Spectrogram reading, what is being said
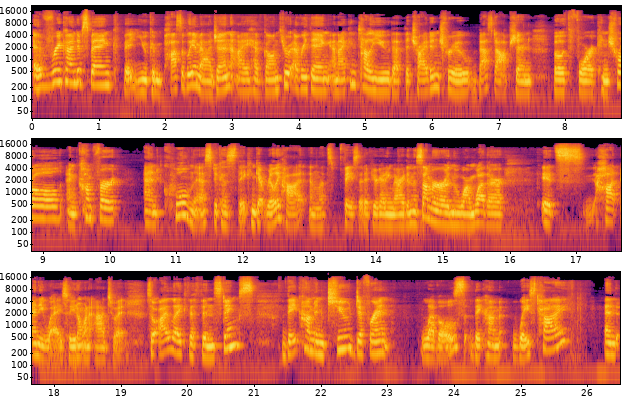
every kind of spank that you can possibly imagine. I have gone through everything, and I can tell you that the tried and true best option, both for control and comfort and coolness, because they can get really hot. And let's face it, if you're getting married in the summer or in the warm weather, it's hot anyway, so you don't want to add to it. So I like the Thinstincts. They come in two different levels. They come waist high and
